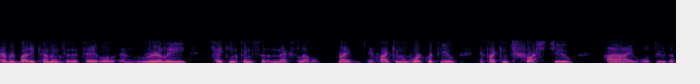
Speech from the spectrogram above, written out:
everybody coming to the table and really taking things to the next level, right? If I can work with you, if I can trust you, I will do the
